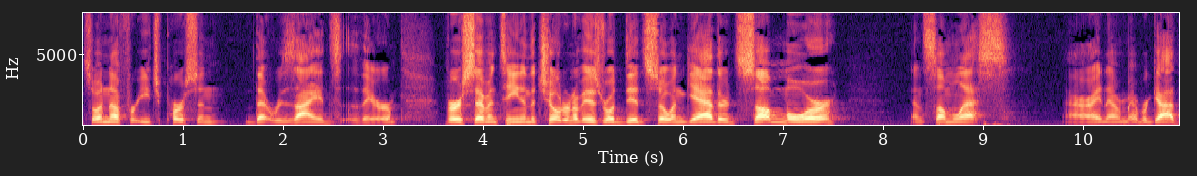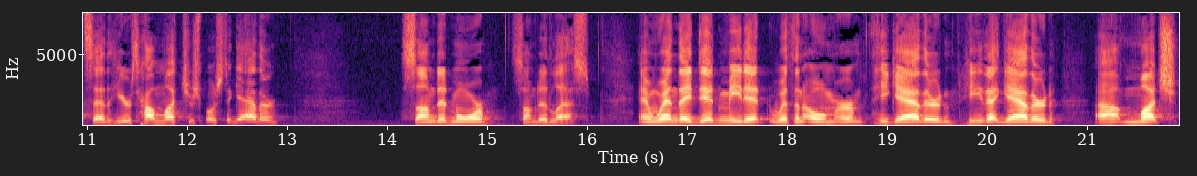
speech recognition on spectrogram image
So enough for each person that resides there. Verse 17 And the children of Israel did so and gathered some more and some less. All right, now remember, God said, here's how much you're supposed to gather. Some did more, some did less. And when they did meet it with an omer, he gathered, he that gathered uh, much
